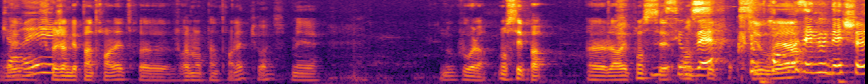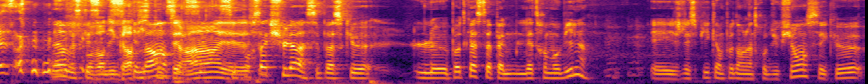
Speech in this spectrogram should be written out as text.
Oui, carrées. je serais jamais peintre en lettres, euh, vraiment peintre en lettres, tu vois. Mais donc voilà, on sait pas. Euh, la réponse c'est C'est on ouvert. sait pas. C'est ouvert. Proposez-nous des choses. Non, parce que est graphistes marrant, tout terrain C'est et c'est pour ça que je suis là. C'est parce que le podcast s'appelle Lettres mobiles. Et je l'explique un peu dans l'introduction. C'est que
